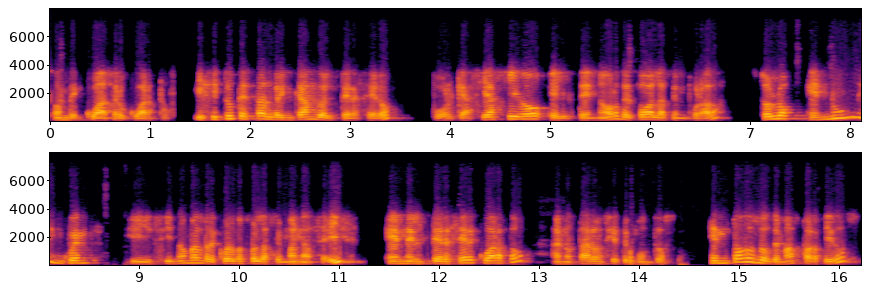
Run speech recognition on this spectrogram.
son de cuatro cuartos. Y si tú te estás brincando el tercero, porque así ha sido el tenor de toda la temporada, solo en un encuentro, y si no mal recuerdo fue la semana 6, en el tercer cuarto anotaron siete puntos. En todos los demás partidos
